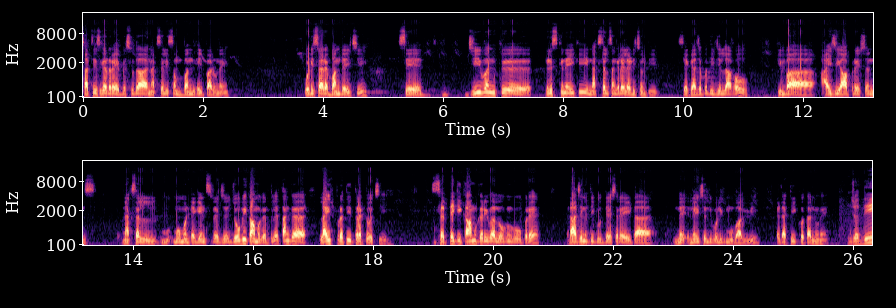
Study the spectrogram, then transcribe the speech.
ଛତିଶଗଡ଼ରେ ଏବେ ସୁଦ୍ଧା ନକ୍ସଲିଜମ୍ ବନ୍ଦ ହୋଇପାରୁନି ଓଡ଼ିଶାରେ ବନ୍ଦ ହେଇଛି ସେ ଜୀବନକୁ ରିସ୍କ ନେଇକି ନକ୍ସଲ ସାଙ୍ଗରେ ଲଢ଼ିଛନ୍ତି ସେ ଗଜପତି ଜିଲ୍ଲା ହଉ କିମ୍ବା ଆଇଜି ଅପରେସନ୍ସ ନକ୍ସଲ ମୁଭମେଣ୍ଟ ଏଗେନଷ୍ଟରେ ଯେଉଁ ବି କାମ କରିଥିଲେ ତାଙ୍କ ଲାଇଫ୍ ପ୍ରତି ଥ୍ରେଟ୍ ଅଛି ସେତିକି କାମ କରିବା ଲୋକଙ୍କ ଉପରେ ରାଜନୈତିକ ଉଦ୍ଦେଶ୍ୟରେ ଏଇଟା ନେଇଛନ୍ତି ବୋଲିକି ମୁଁ ଭାବିବି ଏଇଟା ଠିକ୍ କଥା ନୁହେଁ ଯଦି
